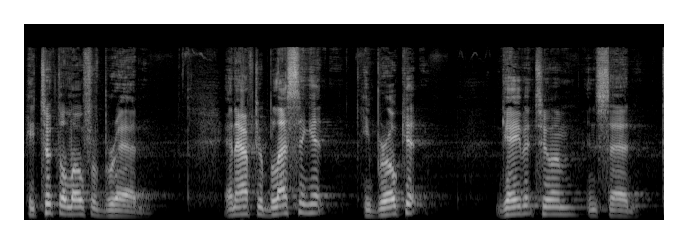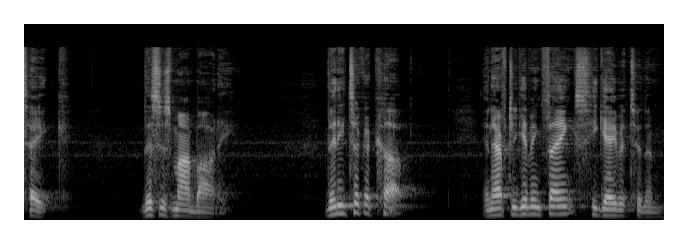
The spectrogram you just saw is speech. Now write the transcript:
he took the loaf of bread, and after blessing it, he broke it, gave it to him, and said, Take, this is my body. Then he took a cup, and after giving thanks, he gave it to them,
